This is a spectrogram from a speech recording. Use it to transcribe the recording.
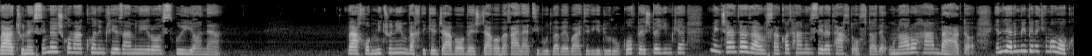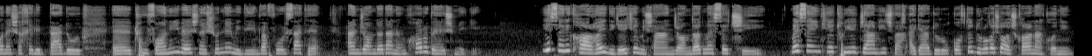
و تونستیم بهش کمک کنیم توی زمینه راستگویی یا نه. و خب می‌تونیم وقتی که جوابش جواب غلطی بود و به عبارت دیگه دروغ گفت بهش بگیم که این چند تا از عروسکات هنوز زیر تخت افتاده اونا رو هم بردار. یعنی داره می‌بینه که ما واکنش خیلی بد و طوفانی بهش نشون نمیدیم و فرصت انجام دادن اون کار رو بهش میگیم. یه سری کارهای دیگه ای که میشه انجام داد مثل چی؟ مثل اینکه توی جمع هیچ وقت اگر دروغ گفته دروغش رو آشکار نکنیم.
